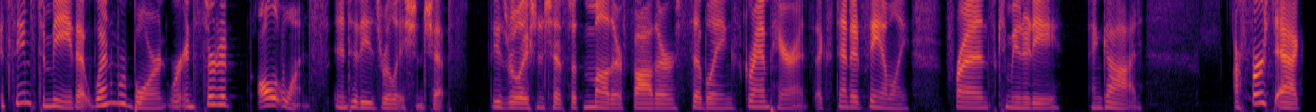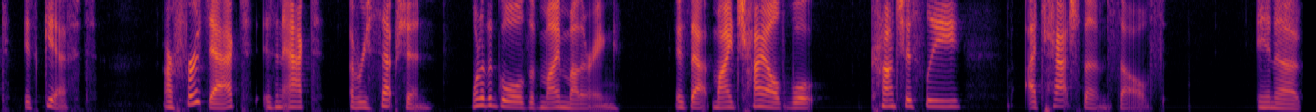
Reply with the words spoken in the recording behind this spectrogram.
it seems to me that when we're born, we're inserted all at once into these relationships. These relationships with mother, father, siblings, grandparents, extended family, friends, community, and God. Our first act is gift. Our first act is an act of reception. One of the goals of my mothering is that my child will consciously attach themselves in a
